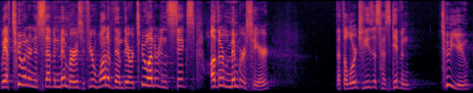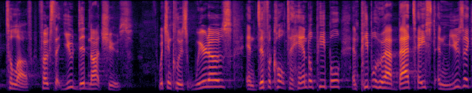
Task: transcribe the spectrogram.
we have 207 members. If you're one of them, there are 206 other members here that the Lord Jesus has given to you to love, folks that you did not choose, which includes weirdos and difficult to handle people and people who have bad taste in music.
